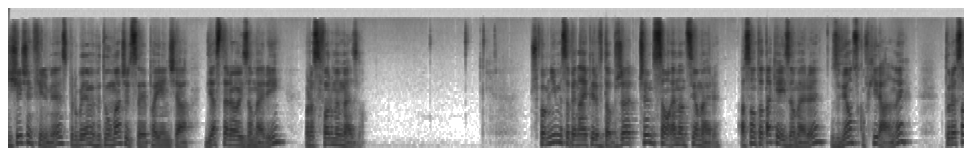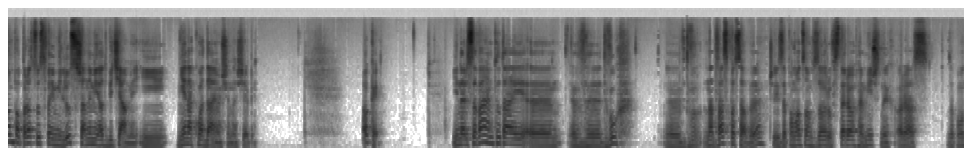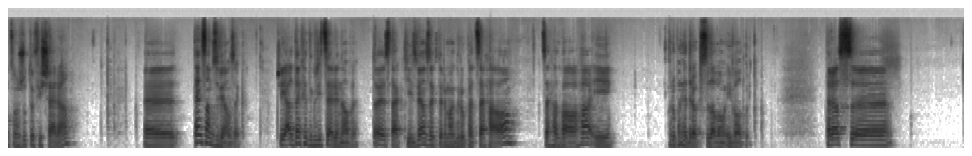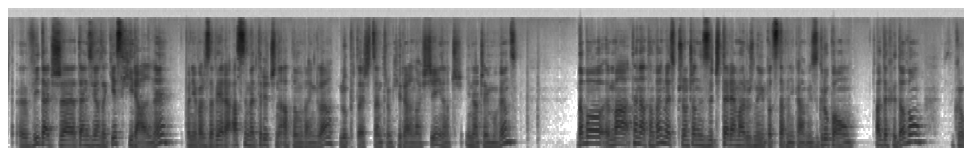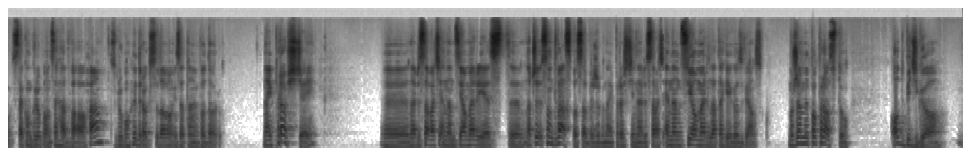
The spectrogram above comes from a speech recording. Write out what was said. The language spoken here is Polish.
dzisiejszym filmie spróbujemy wytłumaczyć sobie pojęcia diastereoizomerii oraz formy mezo. Przypomnijmy sobie najpierw dobrze, czym są enancjomery. A są to takie izomery związków chiralnych, które są po prostu swoimi lustrzanymi odbiciami i nie nakładają się na siebie. Ok. I narysowałem tutaj e, w dwóch, e, w dwu, na dwa sposoby, czyli za pomocą wzorów stereochemicznych oraz za pomocą rzutu Fischera, ten sam związek, czyli aldehyd glicerynowy. To jest taki związek, który ma grupę CHO, CH2OH i grupę hydroksylową i wodór. Teraz widać, że ten związek jest chiralny, ponieważ zawiera asymetryczny atom węgla lub też centrum chiralności, inaczej, inaczej mówiąc. No bo ma, ten atom węgla jest przyłączony z czterema różnymi podstawnikami. Z grupą aldehydową, z taką grupą CH2OH, z grupą hydroksylową i z atomem wodoru. Najprościej yy, narysować enancjomer jest... Yy, znaczy są dwa sposoby, żeby najprościej narysować enancjomer dla takiego związku. Możemy po prostu odbić go, yy,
